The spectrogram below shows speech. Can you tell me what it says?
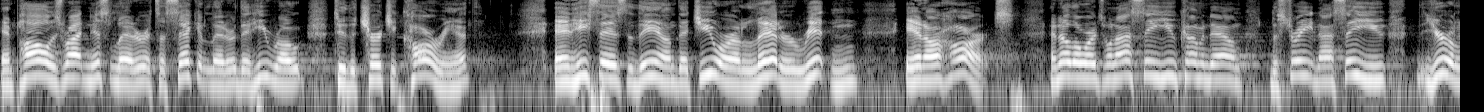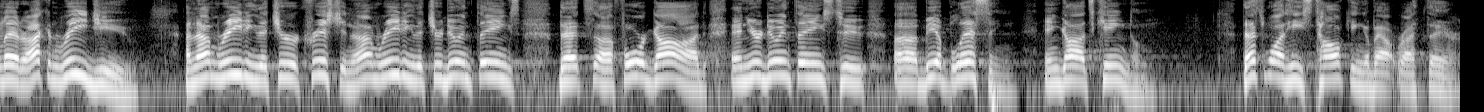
And Paul is writing this letter. It's a second letter that he wrote to the church at Corinth. And he says to them that you are a letter written in our hearts. In other words, when I see you coming down the street and I see you, you're a letter. I can read you. And I'm reading that you're a Christian, and I'm reading that you're doing things that's uh, for God, and you're doing things to uh, be a blessing in God's kingdom. That's what he's talking about right there.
